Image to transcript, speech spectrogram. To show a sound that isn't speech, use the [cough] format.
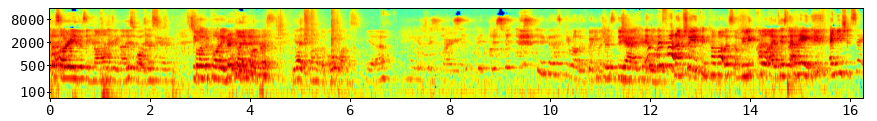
[laughs] Sorry, just ignore, just ignore this was just for recording, recording purpose. [laughs] Yeah, it's one of the old ones. Yeah. You guys came up with great questions. Interesting. Yeah, It will be fun. I'm sure you can come up with some really cool [laughs] ideas like, hey, and you should say.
